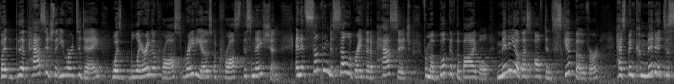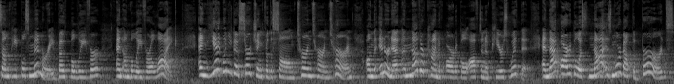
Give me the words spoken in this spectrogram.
but the passage that you heard today was blaring across radios across this nation. And it's something to celebrate that a passage from a book of the Bible, many of us often skip over, has been committed to some people's memory, both believer and unbeliever alike. And yet, when you go searching for the song Turn, Turn, Turn on the internet, another kind of article often appears with it. And that article is not is more about the Byrds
